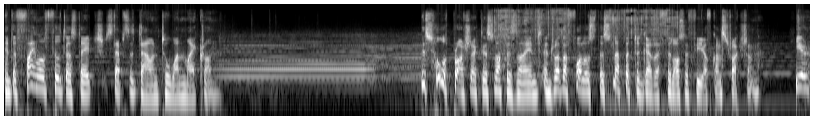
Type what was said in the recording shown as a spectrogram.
and the final filter stage steps it down to 1 micron. This whole project is not designed and rather follows the slap it together philosophy of construction. Here,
